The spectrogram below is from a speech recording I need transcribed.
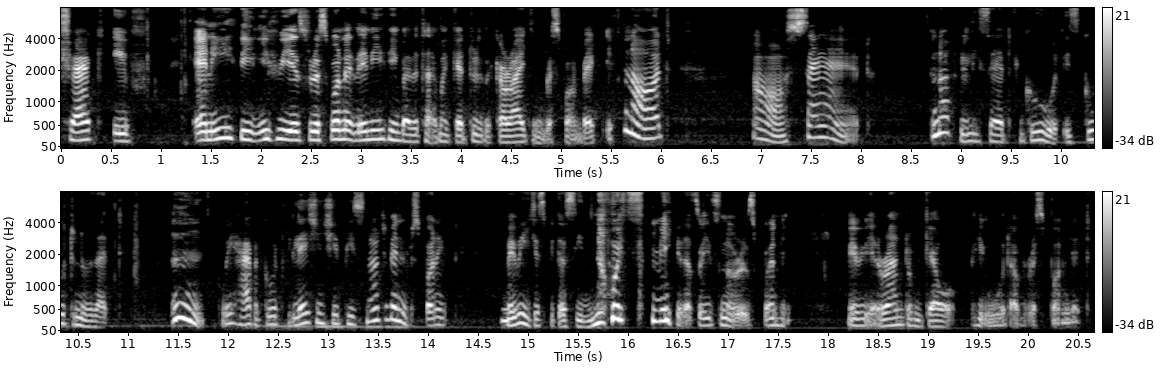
check if anything if he has responded anything by the time I get to the garage and respond back. If not, oh sad. Not really sad, good. It's good to know that mm, we have a good relationship. He's not even responding Maybe just because he knows it's me, that's why he's not responding. Maybe a random girl, he would have responded.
